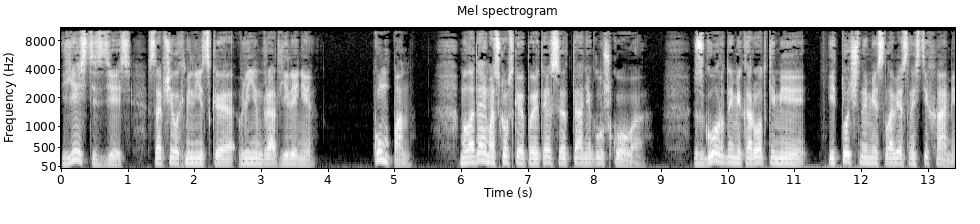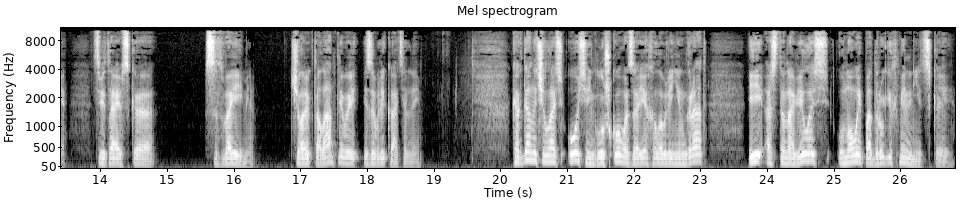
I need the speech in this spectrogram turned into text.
«Есть здесь», — сообщила Хмельницкая в Ленинград Елене Кумпан, молодая московская поэтесса Таня Глушкова, с гордыми, короткими и точными словесно-стихами, Цветаевска со своими. Человек талантливый и завлекательный. Когда началась осень, Глушкова заехала в Ленинград и остановилась у новой подруги Хмельницкой.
